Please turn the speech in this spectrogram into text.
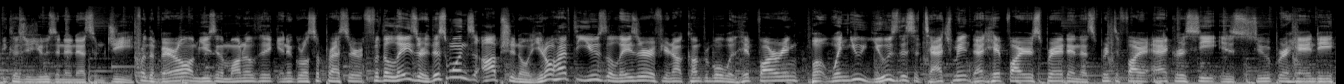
because you're using an SMG. For the barrel, I'm using the monolithic integral suppressor. For the laser, this one's optional. You don't have to use the laser if you're not comfortable with hip firing, but when you use this attachment, that hip fire spread and that sprint to fire accuracy is super handy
